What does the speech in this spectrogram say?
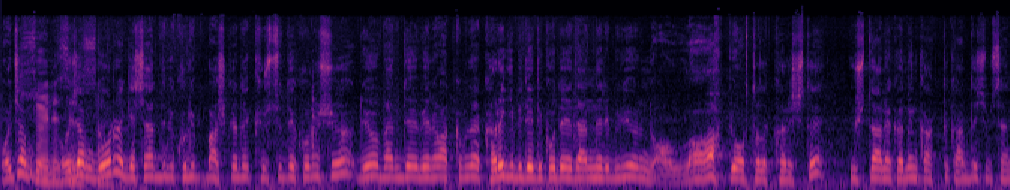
Hocam, söyleseniz hocam sanki. doğru. Geçen de bir kulüp başkanı kürsüde konuşuyor. Diyor ben diyor benim hakkımda karı gibi dedikodu edenleri biliyorum diyor. Allah bir ortalık karıştı. Üç tane kadın kalktı. Kardeşim sen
